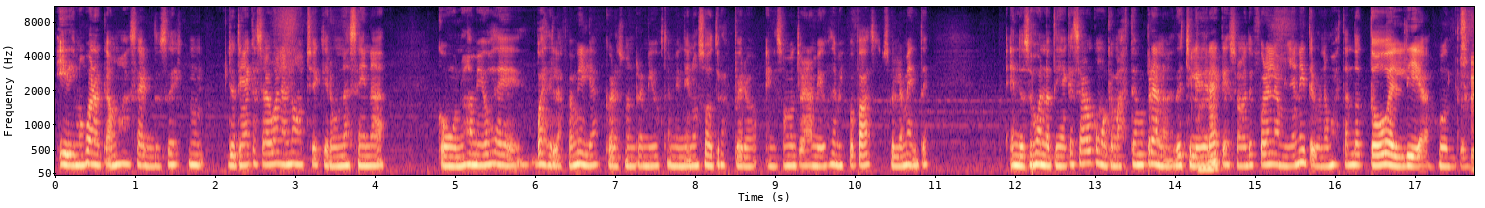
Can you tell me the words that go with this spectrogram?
Y dijimos, bueno, ¿qué vamos a hacer? Entonces mm, yo tenía que hacer algo en la noche, que era una cena con unos amigos de, pues, de la familia, que ahora son re amigos también de nosotros, pero en ese momento eran amigos de mis papás solamente. Entonces, bueno, tenía que hacer algo como que más temprano. De hecho, la idea era que solamente fuera en la mañana y terminamos estando todo el día juntos. Sí.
